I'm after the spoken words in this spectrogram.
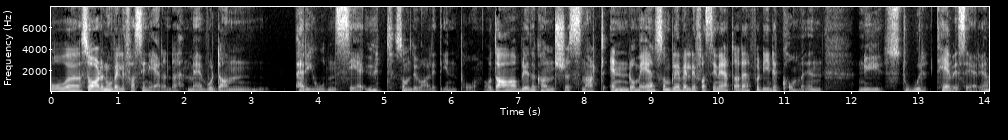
og så er det noe veldig fascinerende med hvordan perioden ser ut, som du var litt inn på. Og da blir det kanskje snart enda mer som blir veldig fascinert av det, fordi det kommer en ny, stor TV-serie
